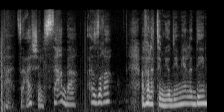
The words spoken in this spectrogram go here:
ההצעה של סבא עזרה. אבל אתם יודעים, ילדים,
